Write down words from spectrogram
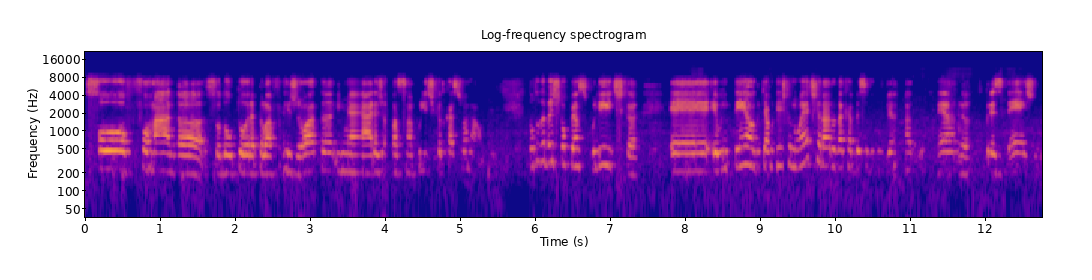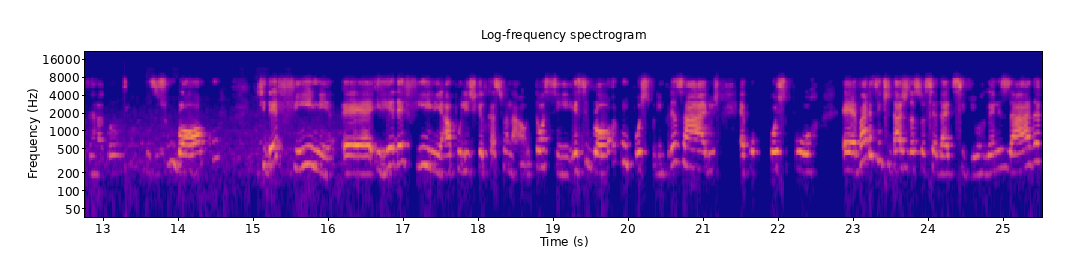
sou formada, sou doutora pela UFRJ e minha área de atuação é política educacional. Então, toda vez que eu penso política, é, eu entendo que a política não é tirada da cabeça do governador, né, do presidente, do governador. Existe um bloco que define é, e redefine a política educacional. Então, assim, esse bloco é composto por empresários, é composto por é, várias entidades da sociedade civil organizada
